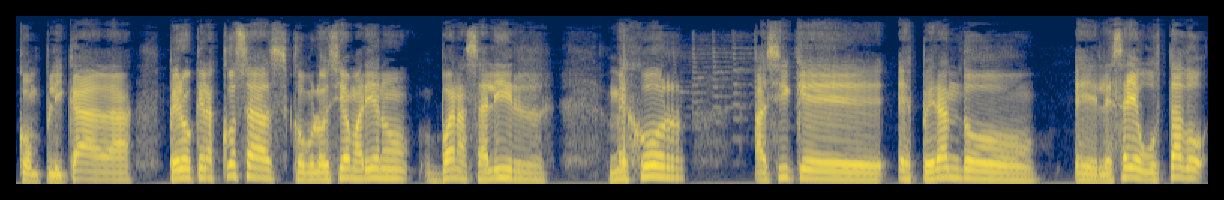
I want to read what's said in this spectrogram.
complicada, pero que las cosas, como lo decía Mariano, van a salir mejor, así que esperando eh, les haya gustado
